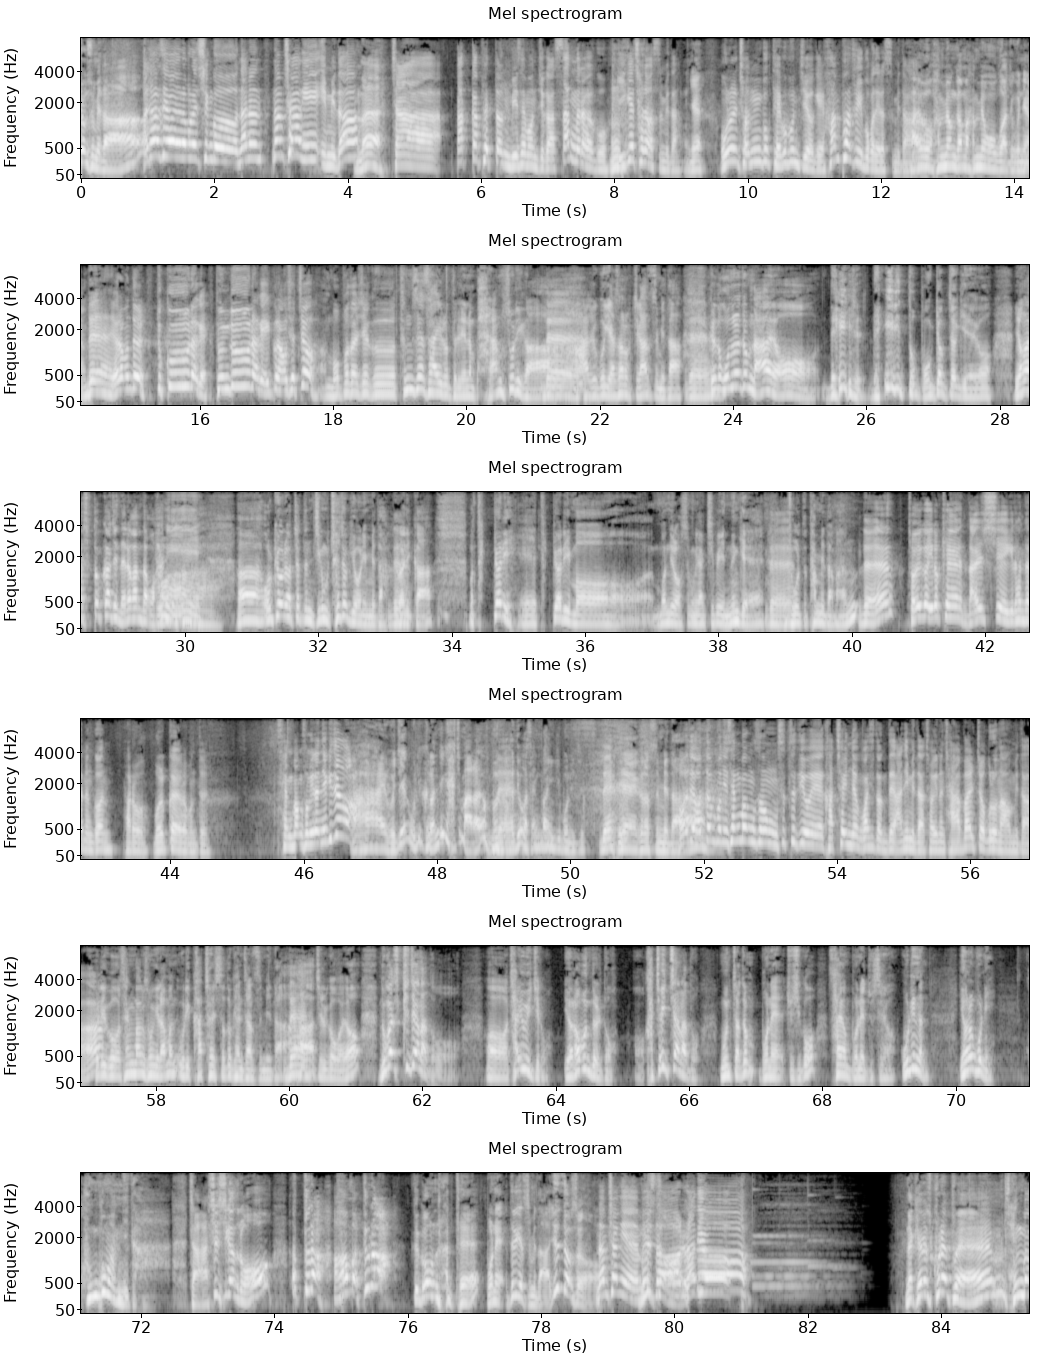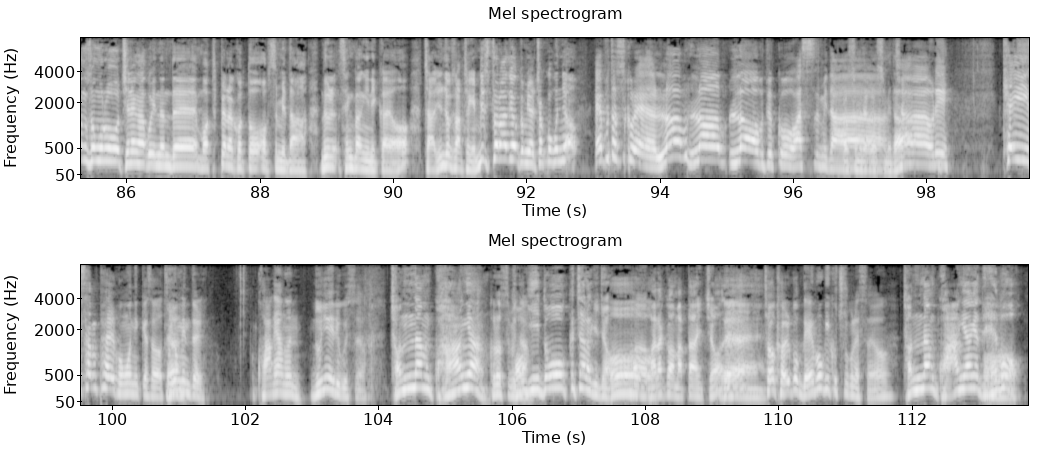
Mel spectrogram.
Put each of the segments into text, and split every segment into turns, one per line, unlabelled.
윤정수입니다.
안녕하세요, 여러분의 친구. 나는 남창희입니다.
네.
자, 깝깝했던 미세먼지가 싹 날아가고 이게 찾아왔습니다.
예.
오늘 전국 대부분 지역에 한파주의보가 내렸습니다.
아유 한 명 가면 한 명 오고 아주 그냥.
네, 여러분들 뜨끈하게 든든하게 입고 나오셨죠?
무엇보다 이제 그 틈새 사이로 들리는 바람 소리가
네.
아주 그 예사롭지가 않습니다.
네.
그래도 오늘은 좀 나아요. 내일 내일이 또 본격적이에요. 영하 10도까지 내려간다고 하니 아, 올겨울에 어쨌든 지금은 최저 기온입니다.
네.
그러니까 뭐 특별히 예, 특별히 뭐 뭔 일 없으면 그냥 집에 있는 게
네.
좋을 듯합니다만.
네. 저희가 이렇게 날씨 얘기를 한다는 건 바로 뭘까요, 여러분들? 생방송이란 얘기죠?
아이고 이제 우리 그런 얘기 하지 말아요. 뭐
네.
라디오가 생방이 기본이지.
네.
예, 그렇습니다.
어제 어떤 분이 생방송 스튜디오에 gat혀 있냐고 하시던데 아닙니다. 저희는 자발적으로 나옵니다.
그리고 생방송이라면 우리 갇혀 있어도 괜찮습니다.
네.
아, 즐거워요. 누가 시키지 않아도 어, 자유의지로 여러분들도 어, 갇혀 있지 않아도 문자 좀 보내주시고 사연 보내주세요. 우리는 여러분이 궁금합니다. 자 실시간으로 뜨라 아, 한번 뜨라 뜨거운 라떼 보내드리겠습니다. 윤정수
남창희의 미스터
미스터
라디오!
네, KBS 쿨 FM 생방송으로 진행하고 있는데 뭐 특별할 것도 없습니다. 늘 생방이니까요. 자, 윤정수 남창희의 미스터 라디오 금요일 첫 곡은요?
애프터스쿨의 Love Love Love 듣고 왔습니다.
그렇습니다, 그렇습니다.
자, 우리 K3805님께서 두
네.
형님들 광양은 눈이 내리고 있어요.
전남 광양.
그렇습니다.
거기도 끝자락이죠. 어, 바닷가와 맞닿아 있죠. 네.
저 결국 내복 입고 출근했어요.
전남 광양의 내복.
